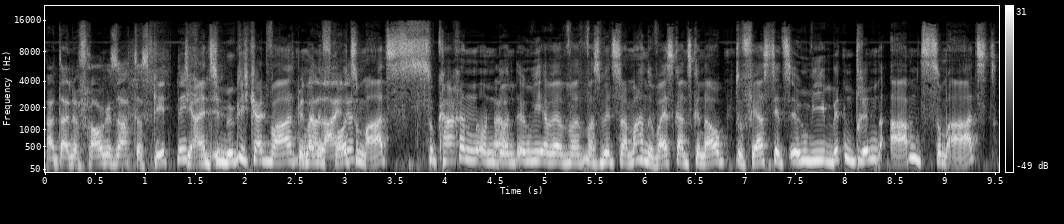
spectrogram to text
Hat deine Frau gesagt, das geht nicht? die einzige Möglichkeit war, meine Frau alleine. zum Arzt zu karren und, Ja. und irgendwie, aber wa- was willst du da machen? Du weißt ganz genau, du fährst jetzt irgendwie mittendrin abends zum Arzt.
